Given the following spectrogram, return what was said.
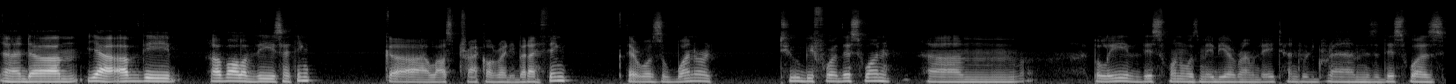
And um, yeah, of the of all of these, I think uh, I lost track already, but I think there was one or two before this one. Um, I believe this one was maybe around 800 grams. This was,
